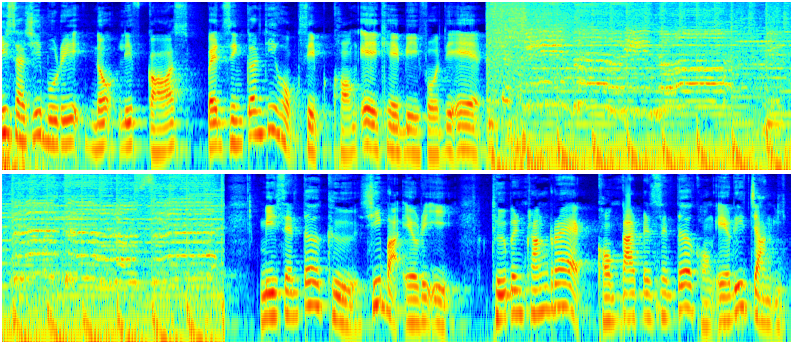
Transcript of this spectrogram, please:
ฮิซาชิบุริโนลิฟกอสเป็นซิงเกิลที่ 60 ของ AKB48 มีเซนเตอร์คือชิบะเอริอิถือเป็นครั้งแรกของการเป็นเซนเตอร์ของเอริจังอีก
